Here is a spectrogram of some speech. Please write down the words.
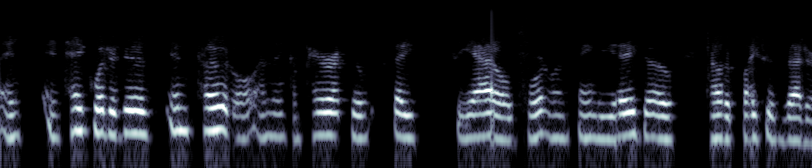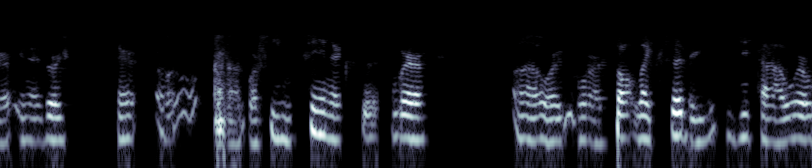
and, and take what it is in total and then compare it to, say, Seattle, Portland, San Diego, other places that are in a very uh, or Phoenix, uh, where uh, or or Salt Lake City, Utah, where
